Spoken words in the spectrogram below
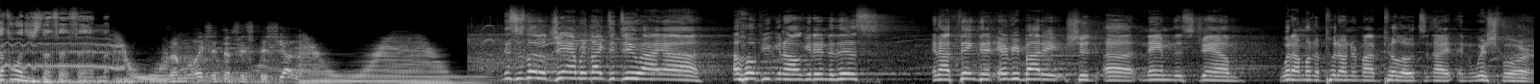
99 FM. Vous avouerez que c'est assez spécial. This is a little jam we'd like to do. I, uh, I hope you can all get into this. And I think that everybody should uh, name this jam what I'm going to put under my pillow tonight and wish for.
